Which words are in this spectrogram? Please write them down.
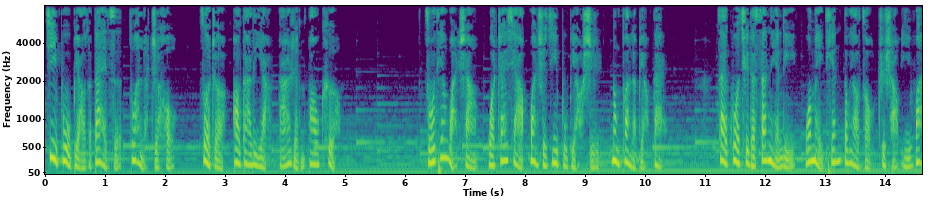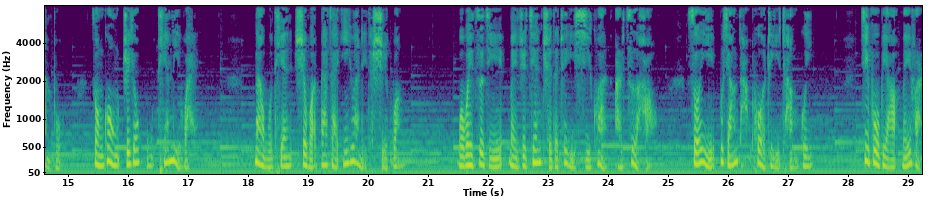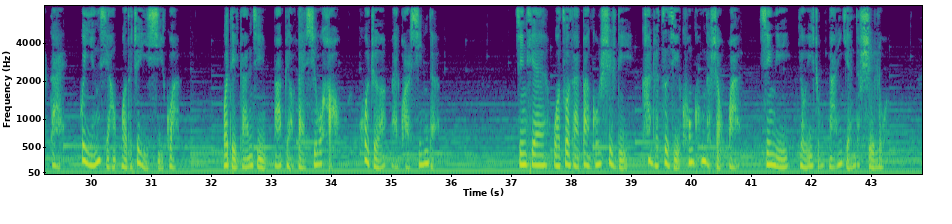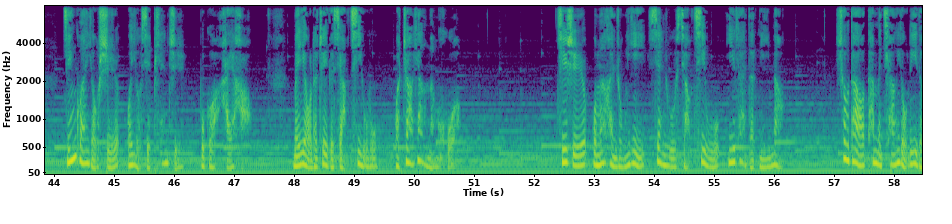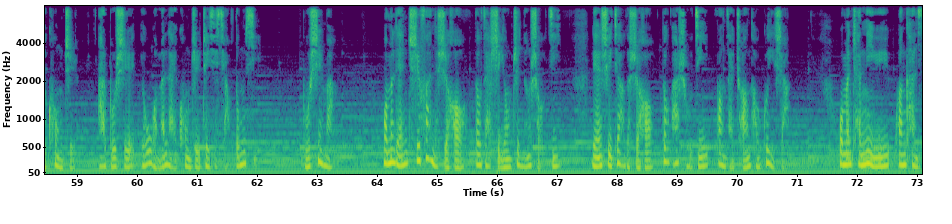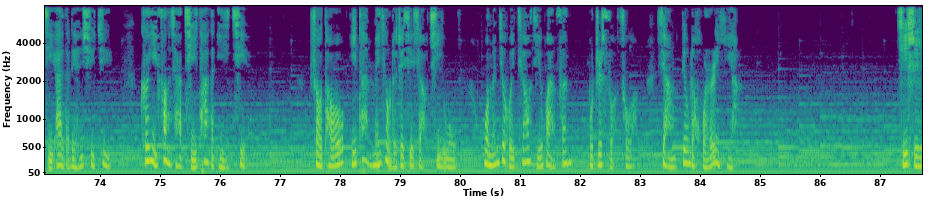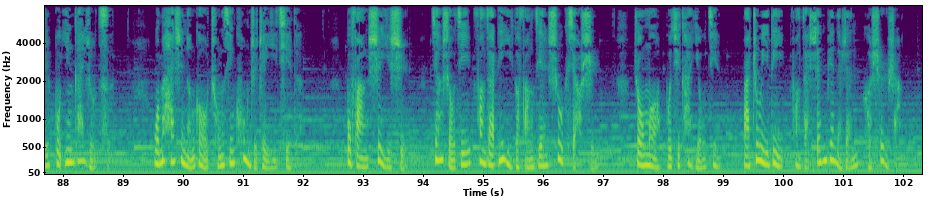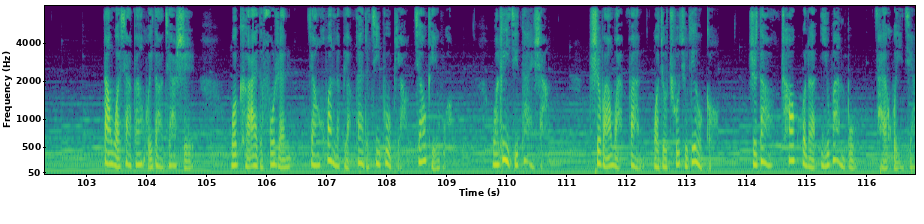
计步表的带子断了之后，作者澳大利亚达人包克。昨天晚上我摘下万事计步表时，弄断了表带。在过去的三年里，我每天都要走至少一万步，总共只有五天例外。那五天是我待在医院里的时光。我为自己每日坚持的这一习惯而自豪，所以不想打破这一常规。计步表没法戴。会影响我的这一习惯，我得赶紧把表带修好，或者买块新的。今天我坐在办公室里，看着自己空空的手腕，心里有一种难言的失落。尽管有时我有些偏执，不过还好，没有了这个小器物，我照样能活。其实我们很容易陷入小器物依赖的泥淖，受到他们强有力的控制。而不是由我们来控制这些小东西，不是吗？我们连吃饭的时候都在使用智能手机，连睡觉的时候都把手机放在床头柜上。我们沉溺于观看喜爱的连续剧，可以放下其他的一切。手头一旦没有了这些小器物，我们就会焦急万分，不知所措，像丢了魂儿一样。其实不应该如此。我们还是能够重新控制这一切的，不妨试一试，将手机放在另一个房间数个小时，周末不去看邮件，把注意力放在身边的人和事儿上。当我下班回到家时，我可爱的夫人将换了表带的计步表交给我，我立即戴上。吃完晚饭，我就出去遛狗，直到超过了一万步才回家。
